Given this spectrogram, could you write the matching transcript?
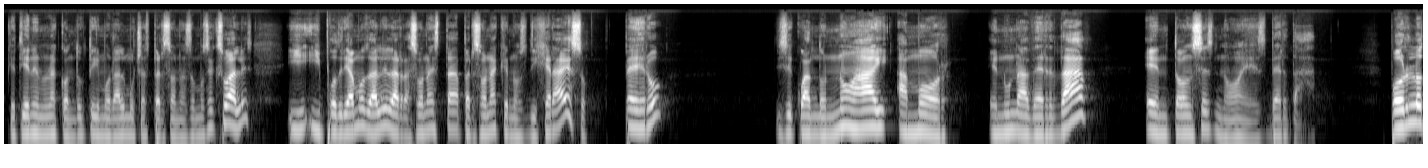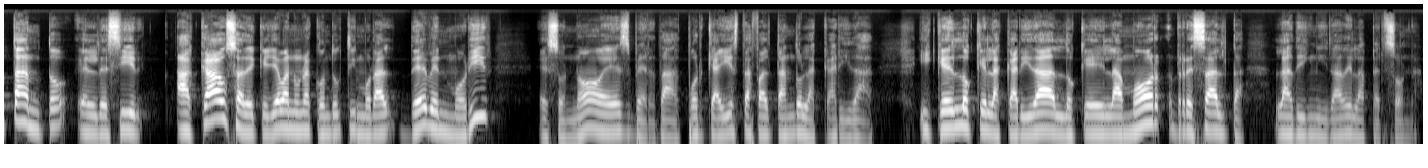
Que tienen una conducta inmoral muchas personas homosexuales y, y podríamos darle la razón a esta persona que nos dijera eso. Pero, dice, cuando no hay amor en una verdad, entonces no es verdad. Por lo tanto, el decir a causa de que llevan una conducta inmoral deben morir, eso no es verdad, porque ahí está faltando la caridad. ¿Y qué es lo que la caridad, lo que el amor resalta? La dignidad de la persona.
